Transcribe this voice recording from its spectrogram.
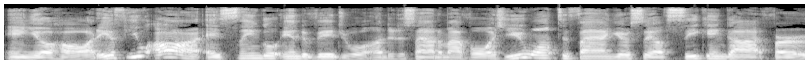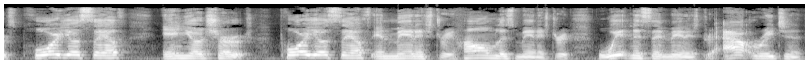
in your heart. If you are a single individual under the sound of my voice, you want to find yourself seeking God first. Pour yourself in your church. Pour yourself in ministry, homeless ministry, witnessing ministry, outreaching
